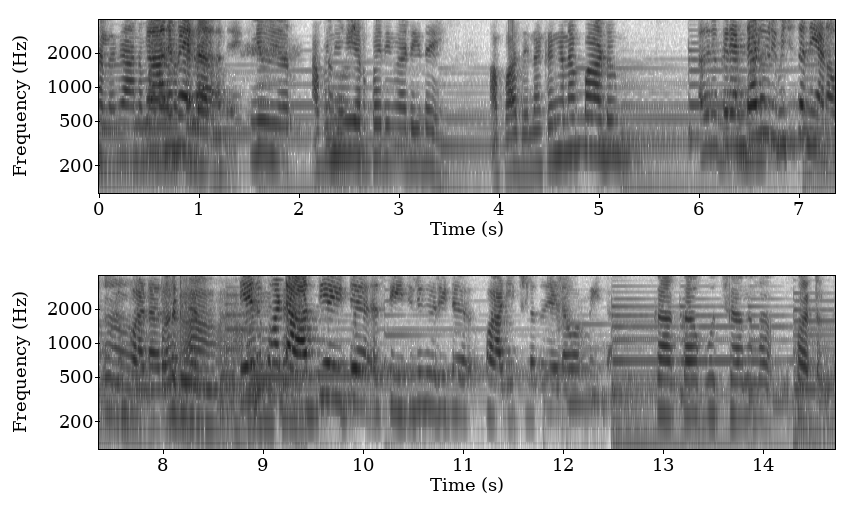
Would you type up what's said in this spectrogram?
നല്ല ഗാനമേള. ന്യൂ ഇയർ അപ്പൊ ന്യൂ ഇയർ പരിപാടിയുടെ. അപ്പൊ അതിനൊക്കെ ഇങ്ങനെ പാടും. അതിനൊക്കെ രണ്ടാളും ഒരുമിച്ച് തന്നെയാണോ പാടാറ്? ഏത് പാട്ട് ആദ്യമായിട്ട് സ്റ്റേജിൽ കയറിയിട്ട് പാടിയിട്ടുള്ളത് ഏതാ ഓർമ്മയില്ല കാക്കാ പൂച്ച എന്നുള്ള പാട്ടുണ്ട്.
